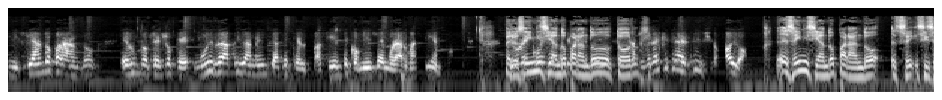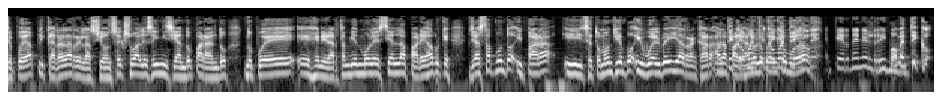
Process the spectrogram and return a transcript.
iniciando, parando, es un proceso que muy rápidamente hace que el paciente comience a demorar más tiempo. Pero ese recuerdo iniciando, parando, doctor, oigo, ese iniciando, parando, si, si se puede aplicar a la relación sexual, ese iniciando, parando, no puede eh, generar también molestia en la pareja porque ya está a punto y para y se toma un tiempo y vuelve y arrancar a la Momentico, pareja no le puede incomodar. pierden el ritmo. momentico.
